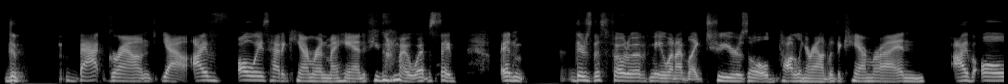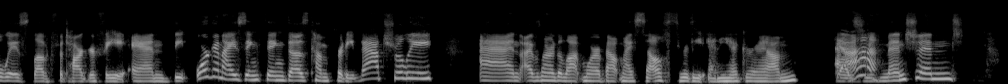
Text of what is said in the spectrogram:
the background, yeah, I've always had a camera in my hand. If you go to my website and there's this photo of me when I'm like two years old, toddling around with a camera. And I've always loved photography. And the organizing thing does come pretty naturally. And I've learned a lot more about myself through the Enneagram. Yeah. As you've mentioned,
